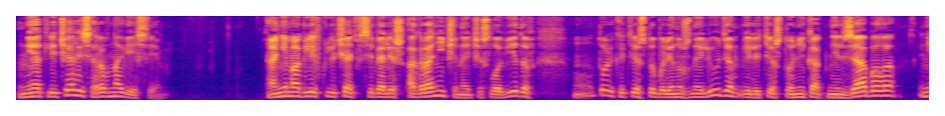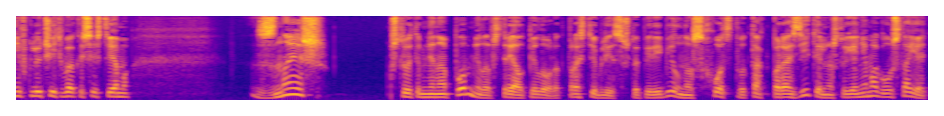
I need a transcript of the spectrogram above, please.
не отличались равновесием. Они могли включать в себя лишь ограниченное число видов, ну, только те, что были нужны людям, или те, что никак нельзя было не включить в экосистему. «Знаешь, что это мне напомнило?» — встрял Пилород. «Прости, Близ, что перебил, но сходство так поразительно, что я не могу устоять».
